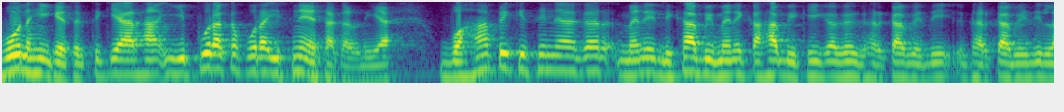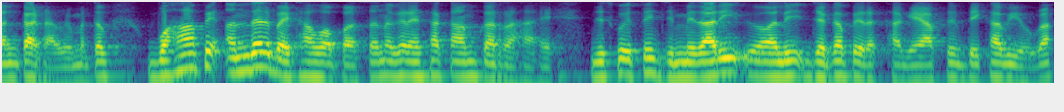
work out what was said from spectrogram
वो नहीं कह सकते कि यार हाँ ये पूरा का पूरा इसने ऐसा कर दिया। वहाँ पे किसी ने अगर, मैंने लिखा भी, मैंने कहा भी कि अगर घर का भेदी घर का भेदी लंका टावे मतलब वहाँ पे अंदर बैठा हुआ पर्सन अगर ऐसा काम कर रहा है, जिसको इतनी ज़िम्मेदारी वाली जगह पे रखा गया, आपने देखा भी होगा,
